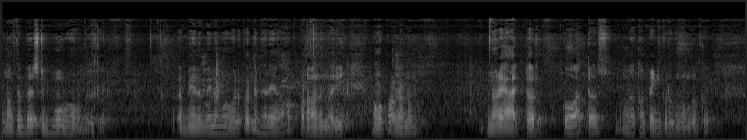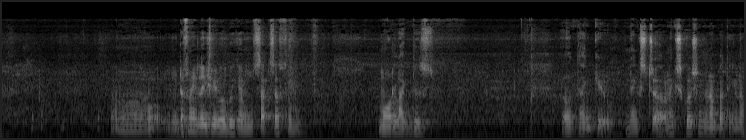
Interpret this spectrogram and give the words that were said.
one of the best move அவங்களுக்கு மேலும் மேலும் அவங்களுக்கு வந்து நிறையா படம் அந்த மாதிரி அவங்க பண்ணணும். நிறைய ஆக்டர் கோ ஆக்டர்ஸ் நல்லா கம்பெனி கொடுக்கணும் உங்களுக்கு. Definitely she will become successful more like this oh thank you next next question என்ன பார்த்தீங்கன்னா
